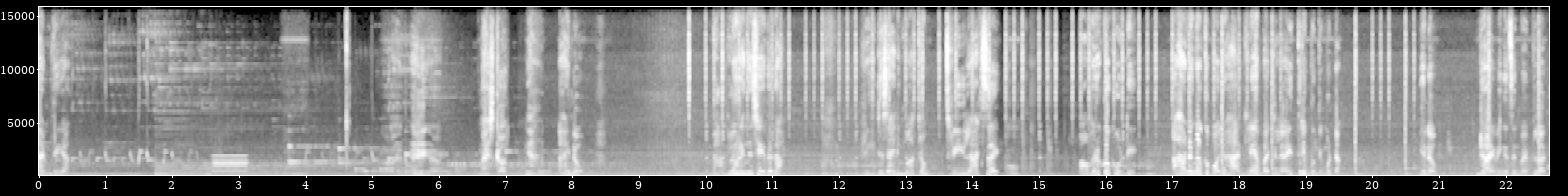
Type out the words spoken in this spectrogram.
I'm Diya hey nice car I know ബാംഗ്ലൂരിൽ നിന്ന് ചെയ്തതാ. റീഡിസൈനിങ് മാത്രം ത്രീ ലാക്സ് ആയി. പവറൊക്കെ കൂട്ടി. ആണുങ്ങൾക്ക് പോലും ഹാൻഡിൽ ചെയ്യാൻ പറ്റില്ല. ഇത്തിരി ബുദ്ധിമുട്ടാ. You know driving is in my blood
